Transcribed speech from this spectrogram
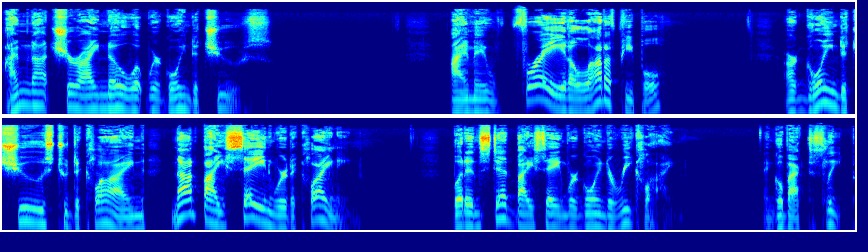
I'm not sure I know what we're going to choose. I'm afraid a lot of people are going to choose to decline not by saying we're declining, but instead by saying we're going to recline and go back to sleep.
